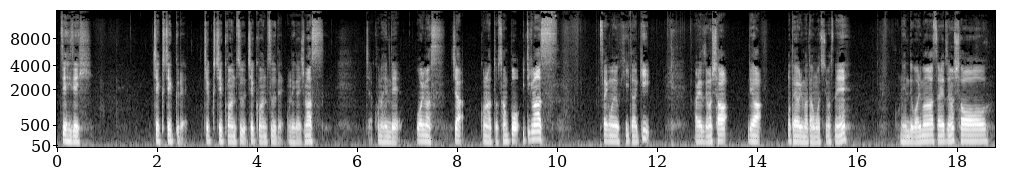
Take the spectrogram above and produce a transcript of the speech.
ぜひぜひ、チェックチェックで、チェックチェックワンツー、チェックワンツーでお願いします。じゃあ、この辺で終わります。じゃあ、この後散歩行ってきます。最後までお聴きいただき、ありがとうございました。では、お便りまたお待ちしてますね。この辺で終わります。ありがとうございました。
